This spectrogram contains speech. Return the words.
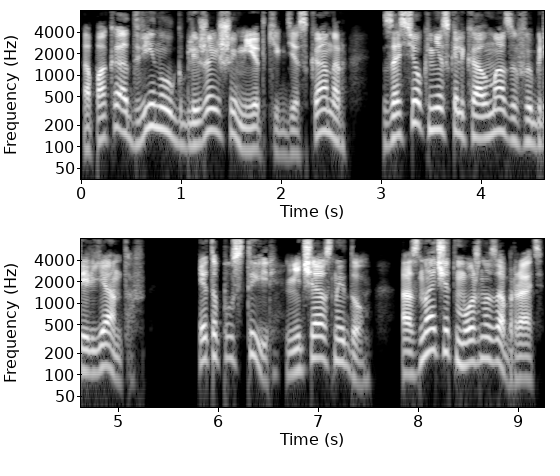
А пока двинул к ближайшей метке, где сканер засек несколько алмазов и бриллиантов. Это пустырь, не частный дом, а значит, можно забрать.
